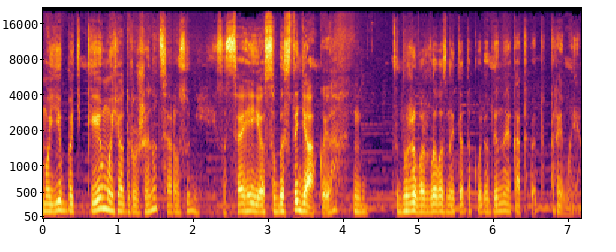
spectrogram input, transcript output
мої батьки, моя дружина це розуміє. За це їй особисто дякую. Це дуже важливо знайти таку людину, яка тебе підтримує.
